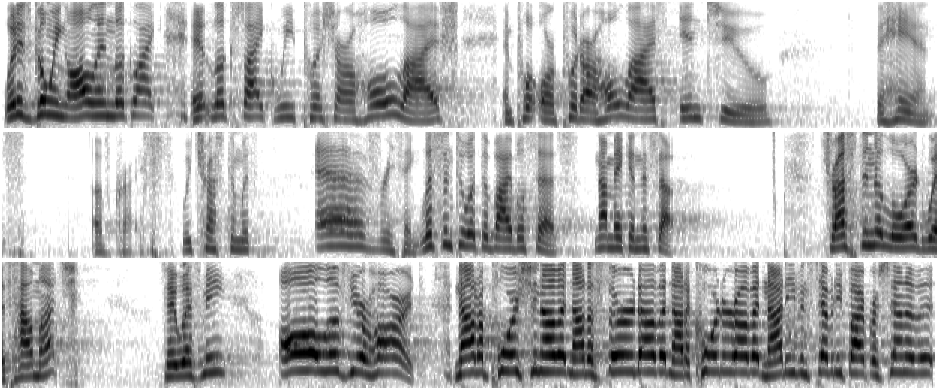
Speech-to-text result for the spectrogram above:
What does going all in look like? It looks like we push our whole life and put or put our whole life into the hands of Christ. We trust Him with everything. Listen to what the Bible says. Not making this up. Trust in the Lord with how much? Say with me. All of your heart. Not a portion of it, not a third of it, not a quarter of it, not even 75% of it.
